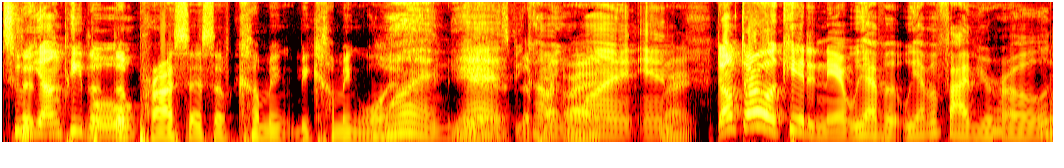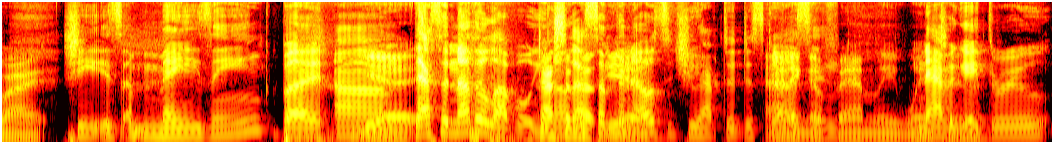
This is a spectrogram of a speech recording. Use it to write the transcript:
two The- young people the, process of coming becoming one. one Yeah, yes pro- becoming right, one and right. don't throw a kid in there we have a we have a five year old Right. she is amazing but um Yeah. that's another level you That's know that's ano- something yeah. else that you have to discuss Adding a and family, navigate to- through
